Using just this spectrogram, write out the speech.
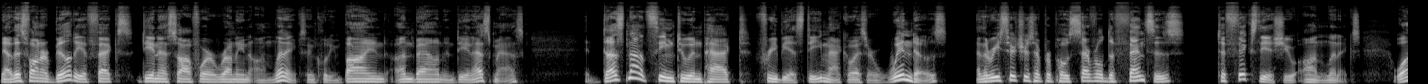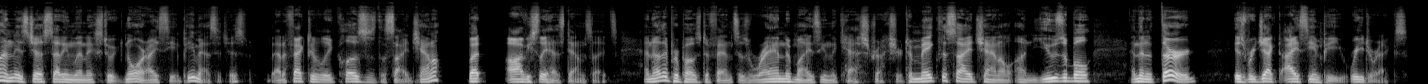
Now, this vulnerability affects DNS software running on Linux, including Bind, Unbound, and dnsmasq. It does not seem to impact FreeBSD, macOS, or Windows, and the researchers have proposed several defenses to fix the issue on Linux. One is just setting Linux to ignore ICMP messages. That effectively closes the side channel, but obviously has downsides. Another proposed defense is randomizing the cache structure to make the side channel unusable. And then a third is reject ICMP redirects.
